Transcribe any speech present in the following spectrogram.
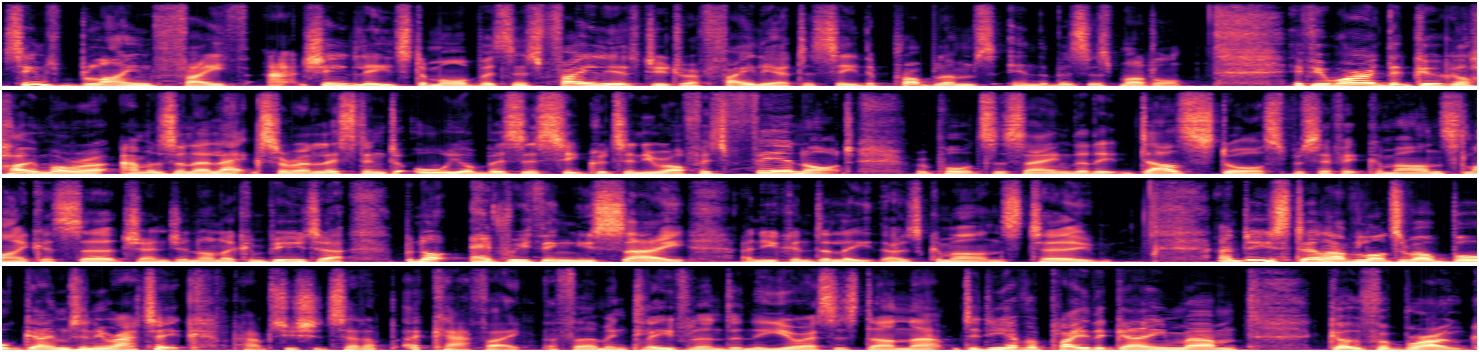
Seems blind faith actually leads to more business failures due to a failure to see the problems in the business model. If you're worried that Google Home or Amazon Alexa are listening to all your business secrets in your office, fear not. Reports are saying that it does store specific commands, like a search engine on a computer, but not everything you say, and you can delete those commands too. And do you still have lots of old board games? In your attic? Perhaps you should set up a cafe. A firm in Cleveland in the US has done that. Did you ever play the game um, Go for Broke,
